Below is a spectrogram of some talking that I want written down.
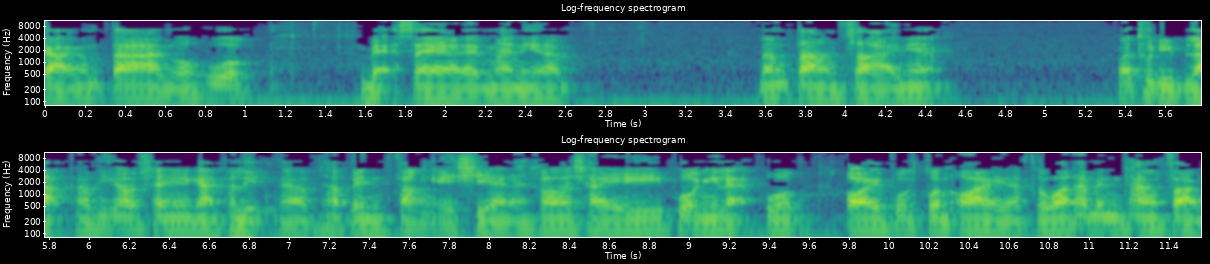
กากน้ำตาลหรือว่าพวกแบะแซอะไรมานี้ครับ น้ำตาลทรายเนี่ย วัตถุดิบหลักครับที่เขาใช้ในการผลิตนะครับ ถ้าเป็นฝั่งเอเชียนะเขาใช้พวกนี้แหละ พวกอ้อยพวกต้นอ้อยครับแต่ว่าถ้าเป็นทางฝั่ง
